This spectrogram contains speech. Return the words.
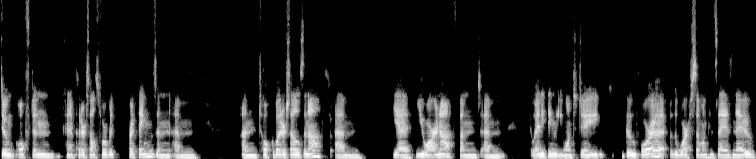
don't often kind of put ourselves forward for things and um, and talk about ourselves enough. Um, yeah, you are enough, and um, anything that you want to do, go for it. The worst someone can say is no.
